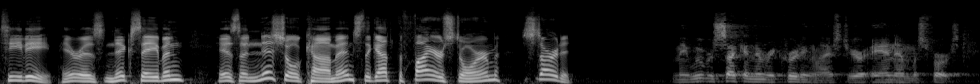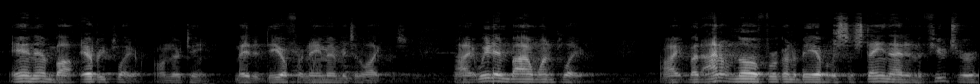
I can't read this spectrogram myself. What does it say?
TV. Here is Nick Saban his initial comments that got the firestorm started. I mean, we were second in recruiting last year. A&M was first. A&M bought every player on their team, made a deal for name, image, and likeness. All right, we didn't buy one player. All right, but I don't know if we're going to be able to sustain that in the future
